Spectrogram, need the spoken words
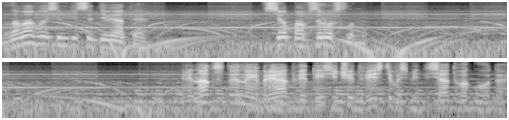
Глава 89. Все по-взрослому. 13 ноября 2280 года.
